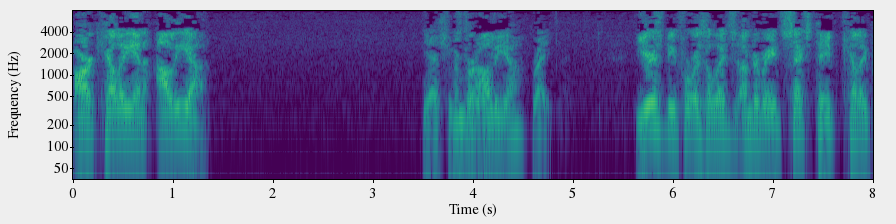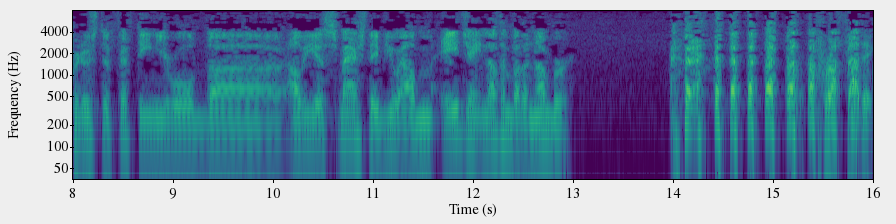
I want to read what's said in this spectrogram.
R. Kelly and Aaliyah. Yeah, she Remember too. Aaliyah? Right. Years before his alleged underage sex tape, Kelly produced a 15-year-old uh, Aaliyah smash debut album, Age Ain't Nothing But a Number. Prophetic.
